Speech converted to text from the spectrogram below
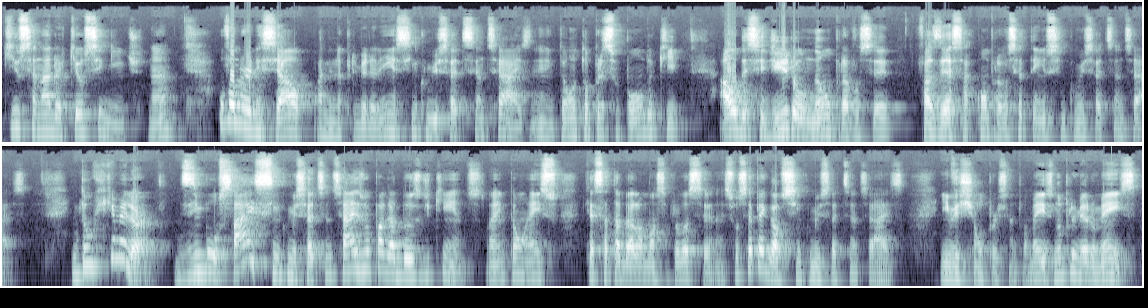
que o cenário aqui é o seguinte, né? O valor inicial, ali na primeira linha, é R$ 5.700, né? Então eu estou pressupondo que ao decidir ou não para você fazer essa compra, você tem os R$ 5.700. Então, o que é melhor? Desembolsar esses R$ 5.700 ou pagar 12 de 500? Né? Então, é isso que essa tabela mostra para você. Né? Se você pegar os R$ 5.700 e investir 1% ao mês, no primeiro mês,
